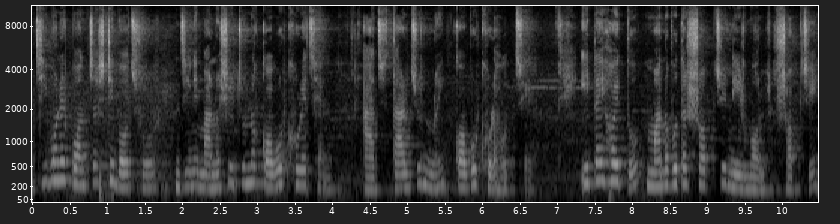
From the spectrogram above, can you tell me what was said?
জীবনের পঞ্চাশটি বছর যিনি মানুষের জন্য কবর খুঁড়েছেন, আজ তার জন্যই কবর খোঁড়া হচ্ছে। এটাই হয়তো মানবতার সবচেয়ে নির্মল, সবচেয়ে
